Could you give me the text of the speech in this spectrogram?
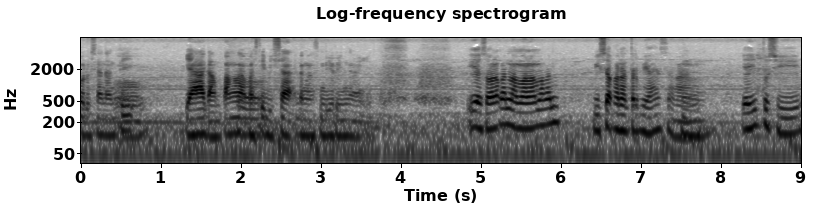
urusan nanti. Hmm. ya gampang lah pasti bisa dengan sendirinya gitu. iya soalnya kan lama-lama kan bisa karena terbiasa kan. Hmm. ya itu sih.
